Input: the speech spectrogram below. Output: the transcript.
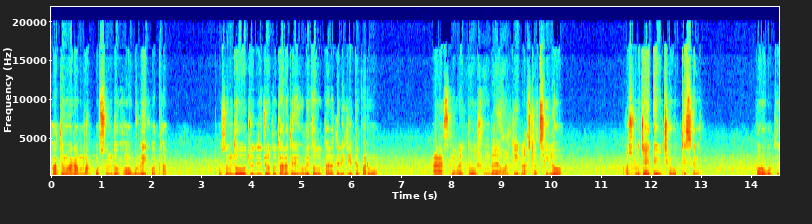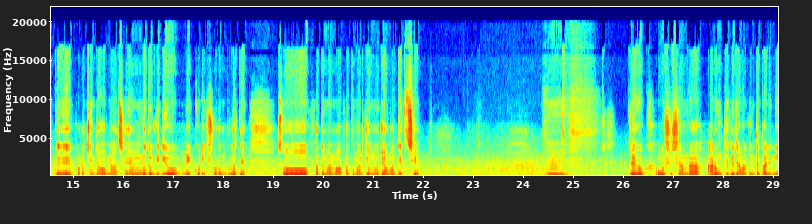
ফাতেমার আম্মার পছন্দ হওয়া বলেই কথা। পছন্দ যদি যত তাড়াতাড়ি হবে, তত তাড়াতাড়ি যেতে পারব। আর আজকে হয়তো সন্ধ্যায় আমার যে কাজটা ছিল, আসলে যাইতে ইচ্ছা করতেছে না। পরবর্তীতে করার চিন্তা ভাবনা আছে। আমি মূলত ভিডিও মেক করি শোরুমগুলোতে সো ফাতেমার মা ফাতেমার জন্য জামা দেখছে। যাই হোক, অবশেষে আমরা আড়ং থেকে জামা কিনতে পারিনি,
